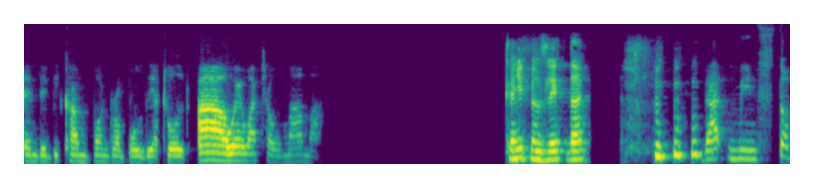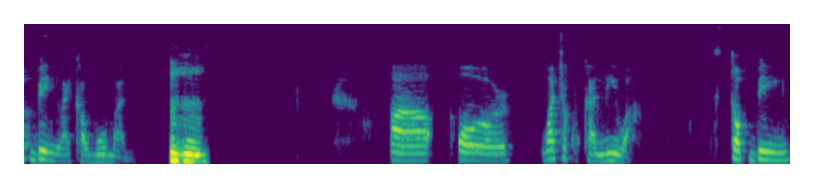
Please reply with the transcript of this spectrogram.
and they become vulnerable, they are told, ah, we watch our mama. Can you translate that? that means stop being like a woman. Mm-hmm. Uh, or wacha kukaliwa. Stop being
